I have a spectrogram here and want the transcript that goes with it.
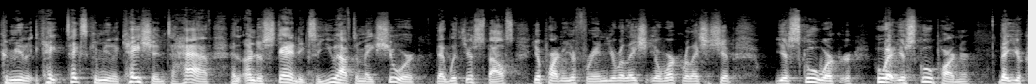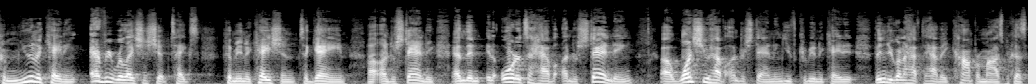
Communicate takes communication to have an understanding. So you have to make sure that with your spouse, your partner, your friend, your relation, your work relationship, your school worker, who at your school partner, that you're communicating. Every relationship takes communication to gain uh, understanding. And then, in order to have understanding, uh, once you have understanding, you've communicated, then you're going to have to have a compromise because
